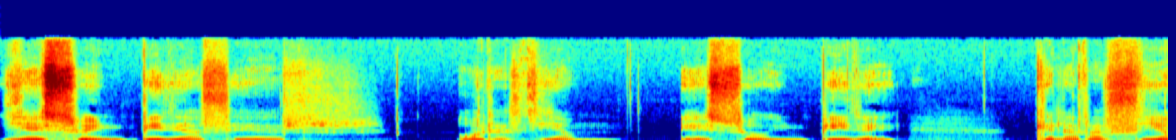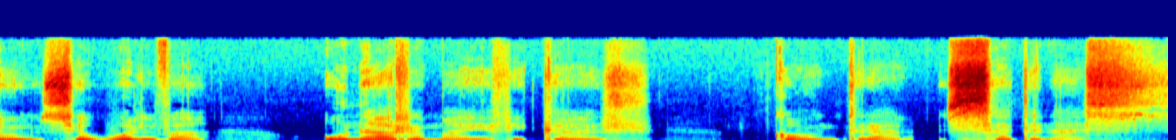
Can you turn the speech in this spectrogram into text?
y eso impide hacer oración. Eso impide que la oración se vuelva un arma eficaz contra Satanás.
